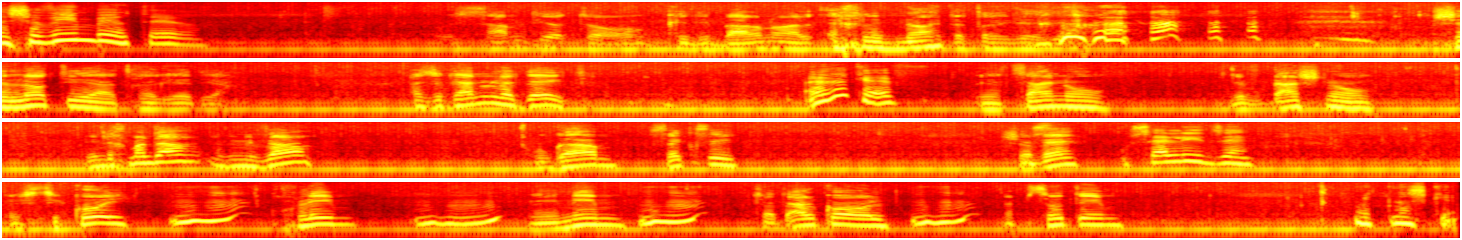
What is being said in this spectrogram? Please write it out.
השווים ביותר. שמתי אותו כי דיברנו על איך למנוע את הטרגדיה. שלא תהיה הטרגדיה. אז הגענו לדייט. איזה כיף. יצאנו, נפגשנו. היא נחמדה, מגניבה. הוא גם סקסי. שווה, עושה לי את זה. יש סיכוי, אוכלים, נהנים, קצת אלכוהול. מבסוטים, מתנשקים.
